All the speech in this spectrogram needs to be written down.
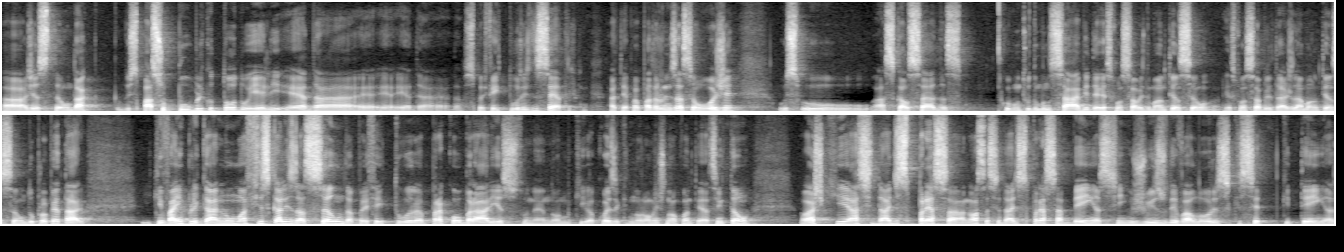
a gestão da, do espaço público, todo ele é, da, é, é, é da, das prefeituras, etc. Até para padronização. Hoje, os, o, as calçadas como todo mundo sabe, da responsabilidade de manutenção, responsabilidade da manutenção do proprietário, que vai implicar numa fiscalização da prefeitura para cobrar isso, né? que é coisa que normalmente não acontece. Então, eu acho que a cidade expressa, a nossa cidade expressa bem assim o juízo de valores que, se, que tem a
